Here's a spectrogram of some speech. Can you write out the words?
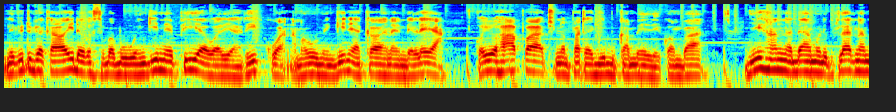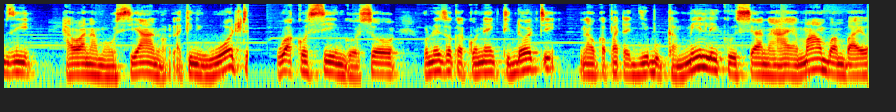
ni vitu vya kawaida, kwa sababu wengine pia walialikwa na mambo mengine yakawa yanaendelea. Kwa hiyo hapa tunapata jibu kamili kwamba Jihan na Diamond Platnumz hawana mahusiano, lakini wote wako single, so unaweza ukaconnect doti na ukapata jibu kamili kuhusiana na haya mambo ambayo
